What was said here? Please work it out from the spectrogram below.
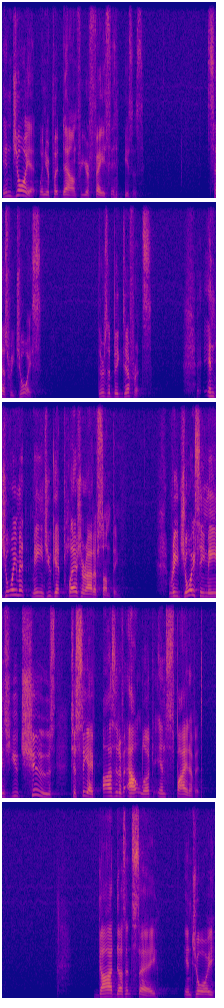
enjoy it when you're put down for your faith in Jesus. It says rejoice. There's a big difference. Enjoyment means you get pleasure out of something. Rejoicing means you choose to see a positive outlook in spite of it. God doesn't say, enjoy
